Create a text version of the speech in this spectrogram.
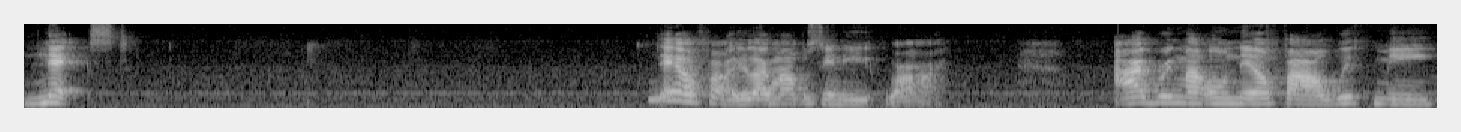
Next. Nail file. You're like, Mambo Sandy, why? I bring my own nail file with me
